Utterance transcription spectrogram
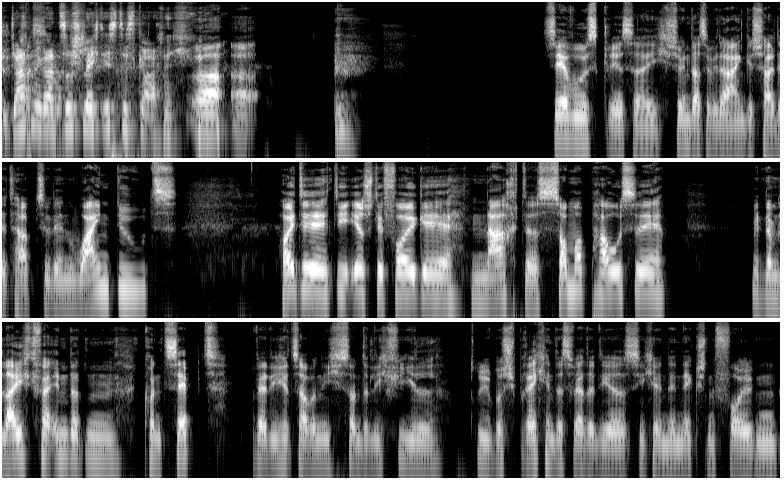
Ich dachte Ach mir gerade, so schlecht ist es gar nicht. Uh, uh. Servus, grüß euch. Schön, dass ihr wieder eingeschaltet habt zu den Wine Dudes. Heute die erste Folge nach der Sommerpause mit einem leicht veränderten Konzept. Werde ich jetzt aber nicht sonderlich viel drüber sprechen. Das werdet ihr sicher in den nächsten Folgen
